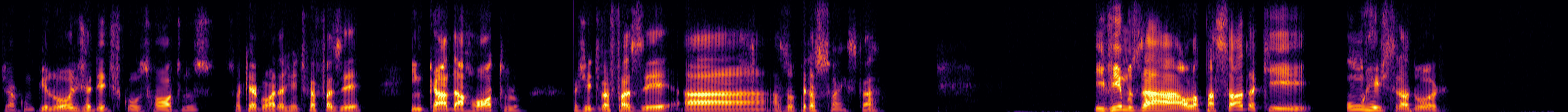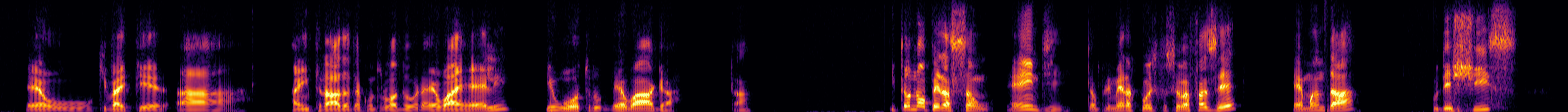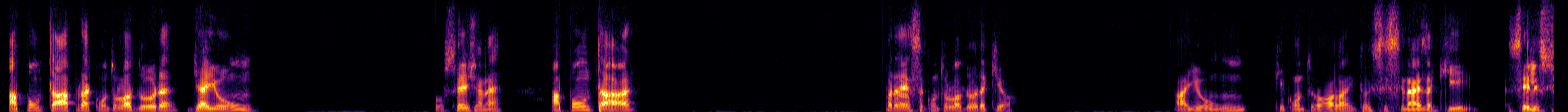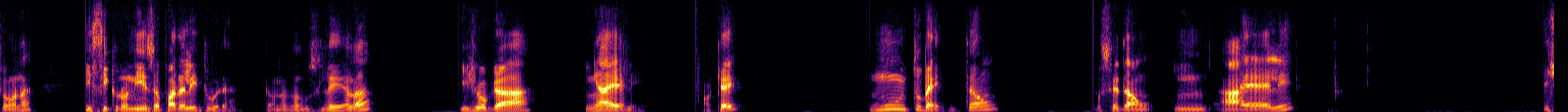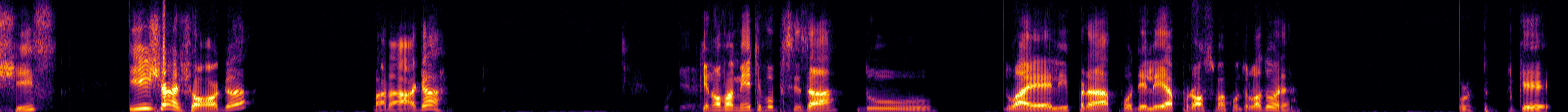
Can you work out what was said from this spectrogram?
já compilou, ele já identificou os rótulos, só que agora a gente vai fazer, em cada rótulo, a gente vai fazer a, as operações, tá? E vimos na aula passada que um registrador é o que vai ter a, a entrada da controladora, é o AL, e o outro é o AH. Tá? Então, na operação AND, então, a primeira coisa que você vai fazer é mandar o DX apontar para a controladora de IO1. Ou seja, né, apontar para essa controladora aqui, ó. IO1, que controla, então esses sinais aqui, seleciona e sincroniza para a leitura. Então nós vamos lê-la e jogar em AL, ok? Muito bem, então você dá um em AL, X, e já joga para H. Por quê? Porque novamente eu vou precisar do, do AL para poder ler a próxima controladora. porque,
